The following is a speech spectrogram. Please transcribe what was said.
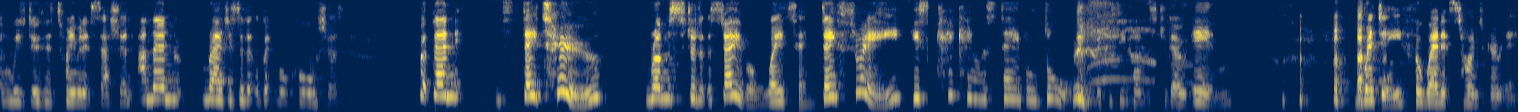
and we do this 20 minute session, and then Reg is a little bit more cautious. But then day two, Rum stood at the stable waiting. Day three, he's kicking the stable door because he wants to go in, ready for when it's time to go in.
